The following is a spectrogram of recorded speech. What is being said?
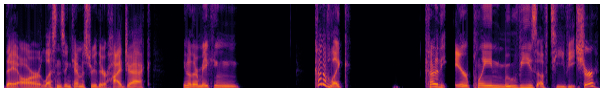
They are lessons in chemistry. They're hijack. You know, they're making kind of like kind of the airplane movies of TV. Sure.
